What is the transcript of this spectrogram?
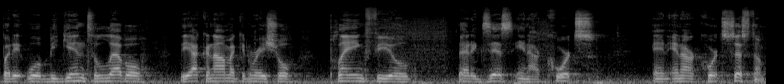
but it will begin to level the economic and racial playing field that exists in our courts and in our court system.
